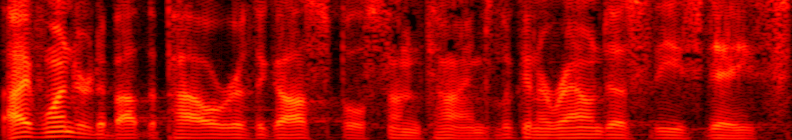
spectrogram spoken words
I've wondered about the power of the gospel sometimes, looking around us these days.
